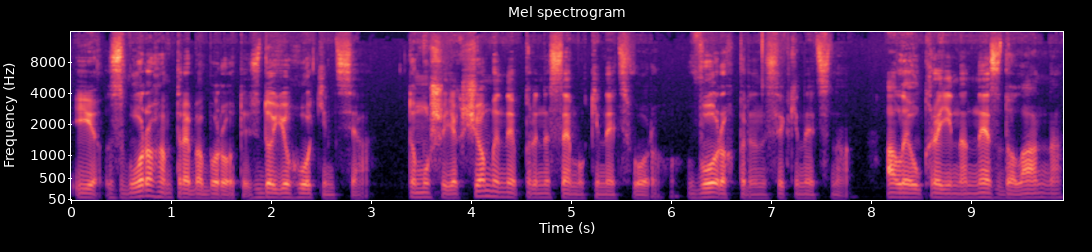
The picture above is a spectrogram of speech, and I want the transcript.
І з ворогом треба боротись до його кінця. Тому що якщо ми не принесемо кінець ворогу, ворог принесе кінець нам. Але Україна не здоланна.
